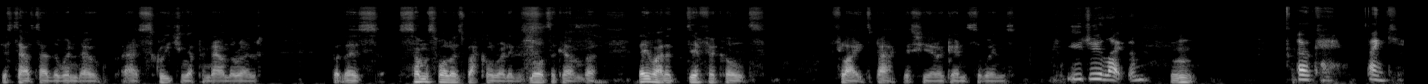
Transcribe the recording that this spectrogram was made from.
just outside the window, uh, screeching up and down the road. But there's some swallows back already. There's more to come, but they've had a difficult flight back this year against the winds. You do like them. Mm. Okay, thank you.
